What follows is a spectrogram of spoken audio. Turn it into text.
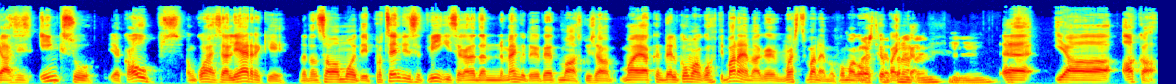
Ja siis Inksu ja Kaups on kohe seal järgi, nad on samamoodi protsendiliselt viigis, aga nad on mängudega tegelikult maas, kui sa, ma ei hakanud veel komakohti panema, aga varsti paneme komakohad ka paika. Mm. Äh, ja, aga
